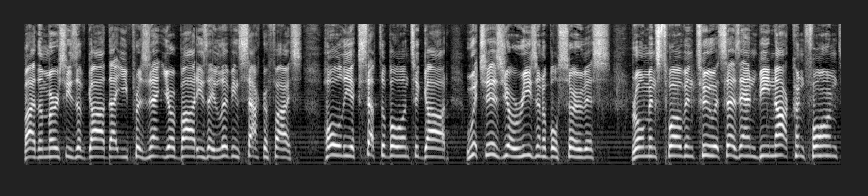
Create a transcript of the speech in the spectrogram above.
by the mercies of God, that ye present your bodies a living sacrifice, wholly acceptable unto God, which is your reasonable service. Romans 12 and 2, it says, And be not conformed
